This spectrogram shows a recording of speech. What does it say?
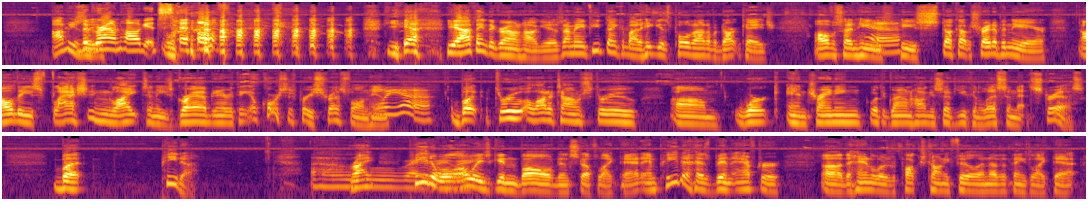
Obviously, The groundhog itself. Yeah, yeah, I think the groundhog is. I mean, if you think about it, he gets pulled out of a dark cage. All of a sudden, he's Yeah. he's stuck up straight up in the air. All these flashing lights, and he's grabbed and everything. Of course, it's pretty stressful on him. well, yeah. But through a lot of times through um, work and training with the groundhog and stuff, you can lessen that stress. But PETA, Oh, right? right PETA right, will right. always get involved in stuff like that, and PETA has been after uh, the handlers of Punxsutawney Phil and other things like that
